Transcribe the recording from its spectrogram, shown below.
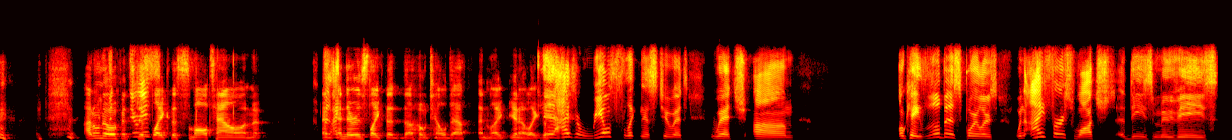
I don't know if it's just is- like the small town and, I- and there is like the the hotel death and like you know like the, it has a real slickness to it which um okay a little bit of spoilers when i first watched these movies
